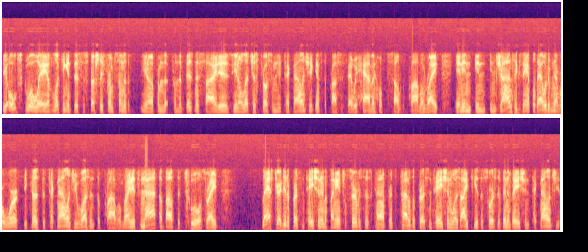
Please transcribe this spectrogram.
the old school way of looking at this, especially from some of the you know from the from the business side, is you know let's just throw some new technology against the process that we have and hope to solve the problem, right? And in in in John's example, that would have never worked because the technology wasn't the problem, right? It's not about the tools, right? Last year, I did a presentation at a financial services conference. The title of the presentation was "IT is a source of innovation. Technology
